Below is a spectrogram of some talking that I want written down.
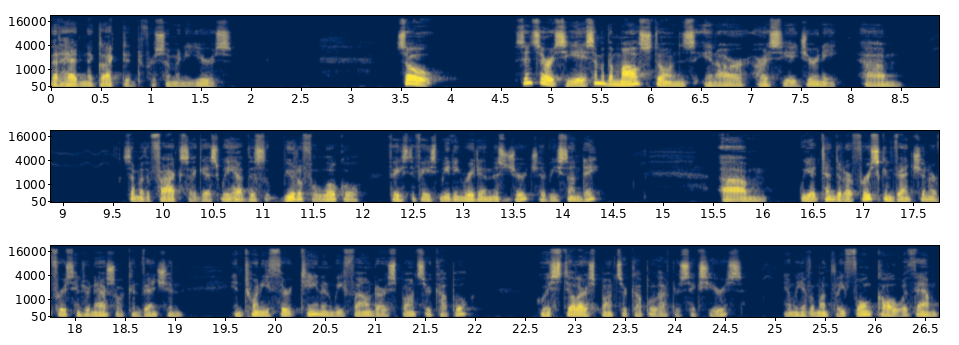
that I had neglected for so many years. So, since RCA, some of the milestones in our RCA journey, um, some of the facts, I guess, we have this beautiful local face to face meeting right in this church every Sunday. Um, we attended our first convention, our first international convention in 2013, and we found our sponsor couple, who is still our sponsor couple after six years, and we have a monthly phone call with them.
